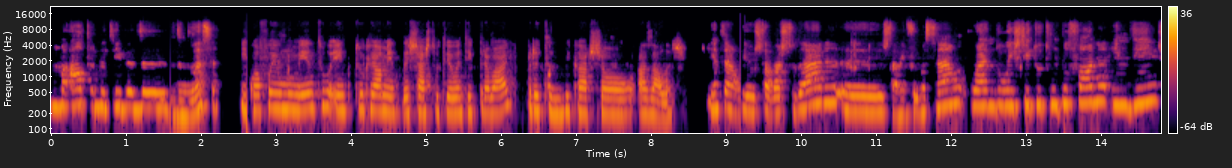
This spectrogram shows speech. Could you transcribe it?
uma alternativa de, de mudança. E qual foi o momento em que tu realmente deixaste o teu antigo trabalho para te dedicares só às aulas? Então, eu estava a estudar, uh, estava em formação, quando o Instituto me telefona e me diz:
